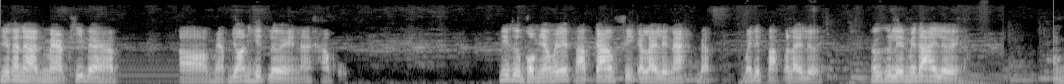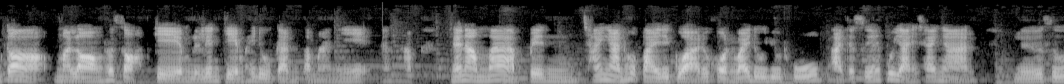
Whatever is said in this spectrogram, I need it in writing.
นี่ขนาดแมปที่แบบอ่าแมปย้อนฮิตเลยนะครับผมนี่คือผมยังไม่ได้ปรับกราฟิกอะไรเลยนะ แบบไม่ได้ปรับอะไรเลย ก็คือเล่นไม่ได้เลย ก็มาลองทดสอบเกมหรือเล่นเกมให้ดูกันประมาณนี้นะครับ แนะนำว่าเป็นใช้งานทั่วไปดีกว่าทุกคนไว้ดู YouTube อาจจะซื้อให้ผู้ใหญ่ใช้งาน หรือซื้อ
